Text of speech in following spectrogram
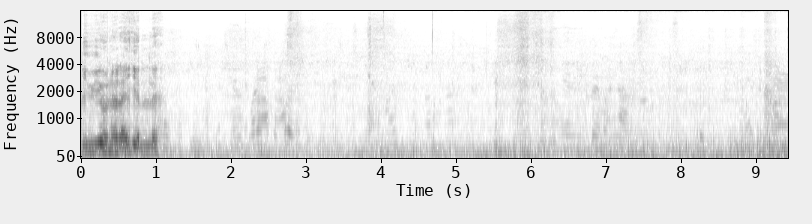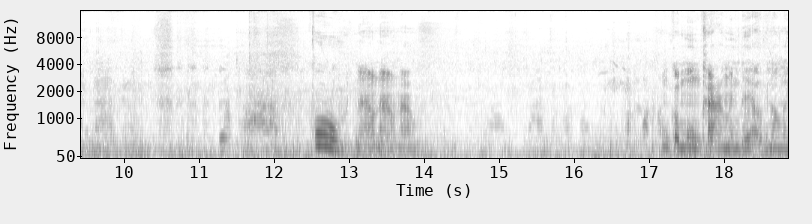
รีวิวนะได้เห็นเลยฟูหนาวหนาวหนาวมันก็มุ่งข้างหนึ่งแล้วพี่น้องก็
